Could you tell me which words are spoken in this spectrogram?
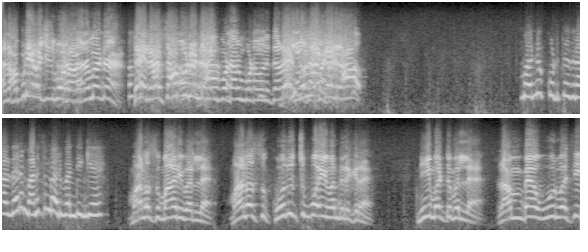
அதை அப்படியே வச்சுட்டு போடா. தரமாட்டேன். டேய் நான் சாப்பிடுறேன்டா. போட்டாலும் போடாமலும் தர டேய், சொன்னா கேளுடா. மனு கொடுத்ததுனால தானே மனசு மாதிரி வந்தீங்க? மனசு மாறி வரல. மனசு கொதிச்சு போய் வந்திருக்கிற. நீ மட்டும் இல்ல ரம்ப ஊர்வசி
